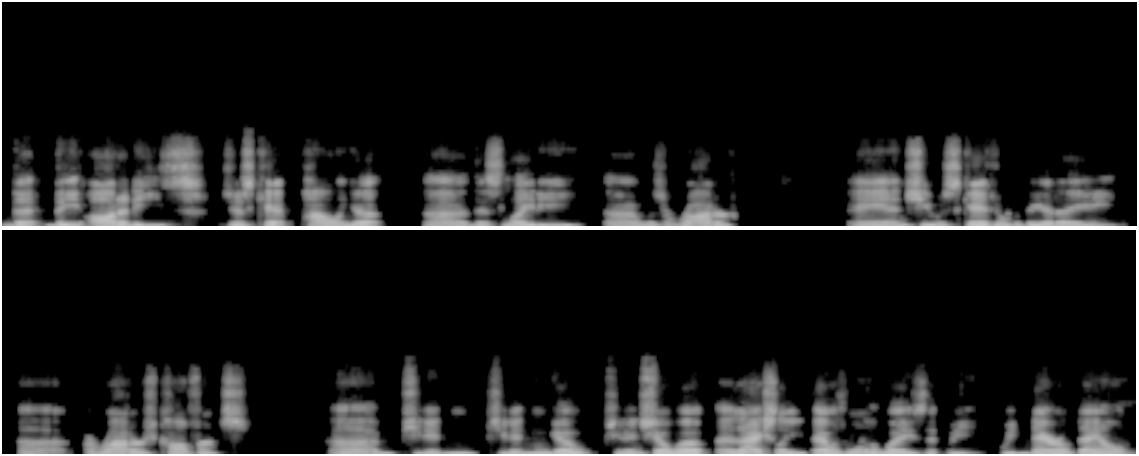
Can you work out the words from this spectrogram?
the the oddities just kept piling up. Uh, this lady uh, was a writer, and she was scheduled to be at a uh, a writers conference. Uh, she didn't she didn't go. She didn't show up. And actually, that was one of the ways that we we narrowed down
